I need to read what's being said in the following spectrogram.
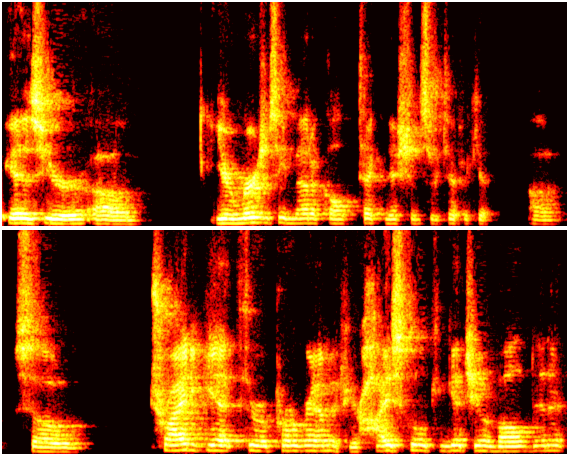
is your um, your emergency medical technician certificate. Uh, so try to get through a program if your high school can get you involved in it,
